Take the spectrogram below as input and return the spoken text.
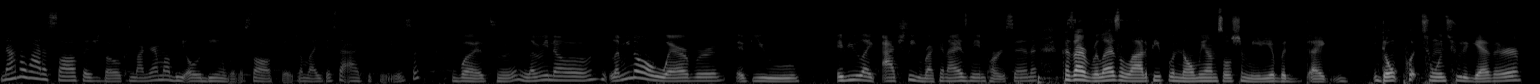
Not a lot of saltfish though, cause my grandma be ODing with the saltfish. I'm like, just the ackee, please. But uh, let me know. Let me know wherever if you if you like actually recognize me in person, cause I realize a lot of people know me on social media, but like don't put two and two together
